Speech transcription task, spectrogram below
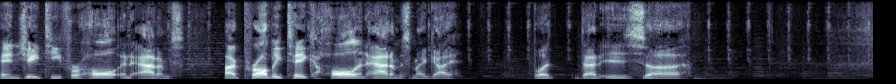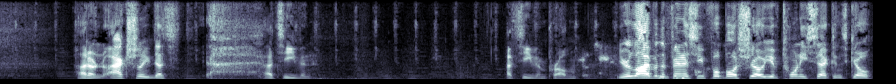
and JT for Hall and Adams. I probably take Hall and Adams, my guy, but that is. Uh, I don't know. Actually, that's that's even. That's even problem. You're live on the Fantasy Football Show. You have 20 seconds. Go.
